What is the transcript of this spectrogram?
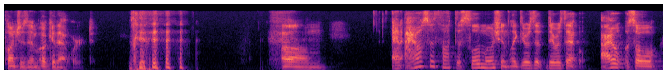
punches him. Okay, that worked. Um, and I also thought the slow motion, like there was a, there was that I so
